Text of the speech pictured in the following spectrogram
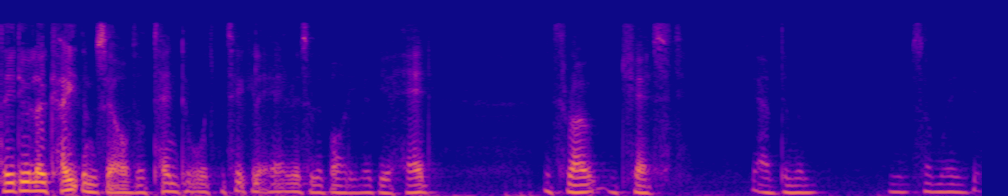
they do locate themselves or tend towards particular areas of the body, maybe your head, your throat, your chest, your abdomen. You know, somewhere you get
